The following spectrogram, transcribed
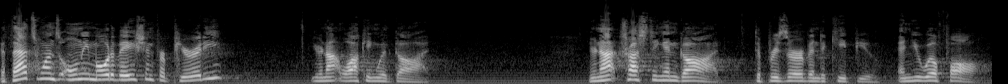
If that's one's only motivation for purity, you're not walking with God. You're not trusting in God to preserve and to keep you, and you will fall.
